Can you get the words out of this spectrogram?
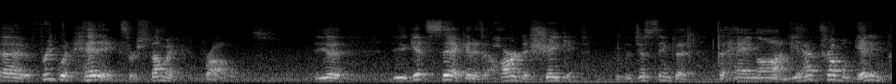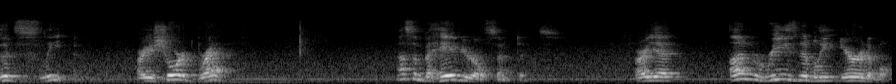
uh, frequent headaches or stomach problems? Do you, do you get sick and is it hard to shake it? Does it just seem to, to hang on? Do you have trouble getting good sleep? Are you short of breath? Now some behavioral symptoms. Are you unreasonably irritable?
